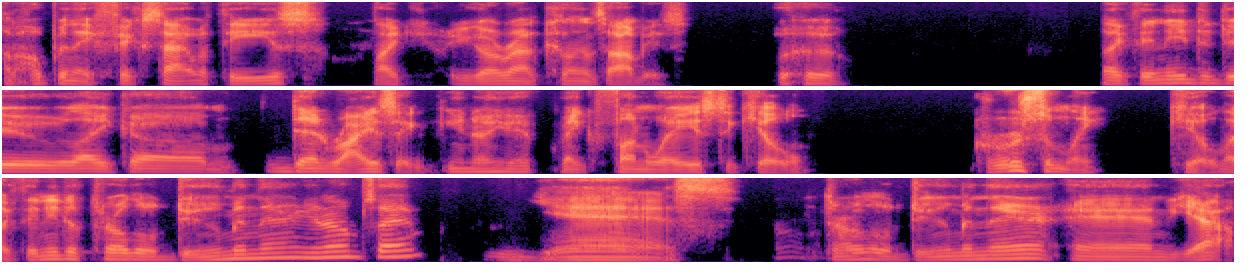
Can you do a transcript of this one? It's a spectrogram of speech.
I'm hoping they fix that with these. Like you go around killing zombies. Woohoo. Like they need to do like um Dead Rising. You know, you have to make fun ways to kill gruesomely kill. Like they need to throw a little doom in there, you know what I'm saying? Yes. Throw a little doom in there and yeah,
